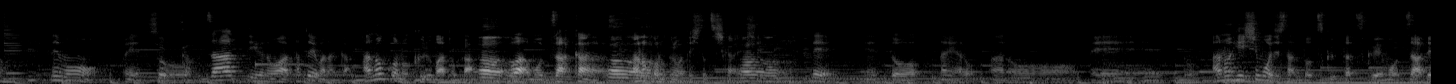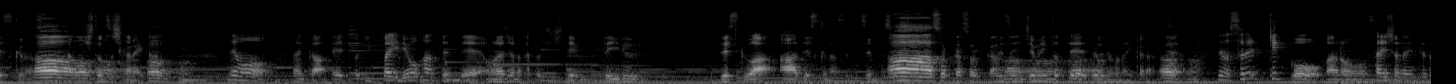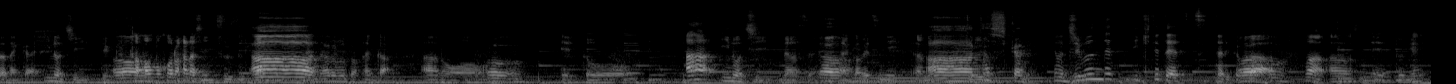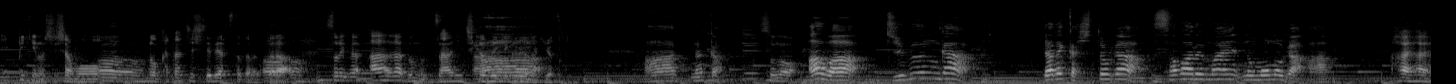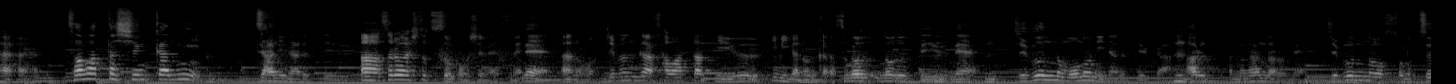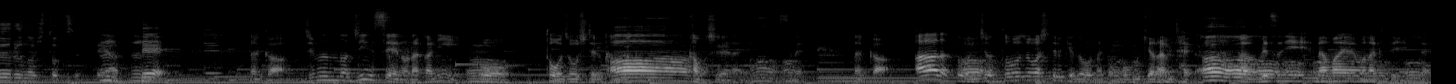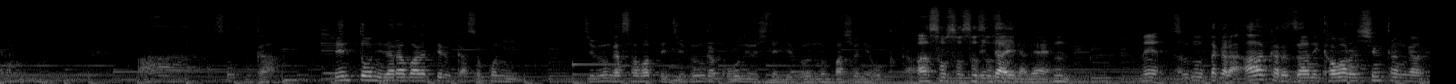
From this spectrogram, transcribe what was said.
でも、えーと、ザっていうのは例えばなんかあの子の車とかはもうザカーなんですよ。あの子の車って一つしかないし。でえっ、ー、となんやろ。あのえー、とあの日下地さんと作った机もザデスクなんですよ。一つしかないから。でもなんか、えーと、といっぱい量販店で同じような形して売っているデスクはああデスクなんですよ。全部ああそっかそっか。別に自分にとってどれでもないから。でもそれ結構あの最初の言ってたなんか命っていうかかまぼこの話に通ずるああなるほど。なんかあのえっとあ命なんですよね。なんか別にああ確かに。でも自分で生きてたやつ釣ったりとかまああのえっと一匹のシシャモの形してるやつとかだったらそれがあがどんどんザに近づいてくるような気がするあなんかその「あ」は自分が誰か人が触る前のものが「あ」はいはいはいはい。触った瞬間に「座」になるっていう。ああそれは一つそうかもしれないですね。ね。あの自分が触ったっていう意味が乗るからそこ乗るっていうね、うん、自分のものになるっていうか、うん、あるあのなんだろうね。自分のそのツールの一つであって、うんうん、なんか自分の人生の中にこう、登場してる感覚かもしれないですね。なんかああだと一応登場はしてるけどなんかモブキャラみたいな別に名前もなくていいみたいな。ああそっか。店頭に並ばれてるかそこに自分が触って自分が購入して自分の場所に置くか。あそうそうそうそうみたいなね、うん。ね、そのだから「あ」から「座」に変わる瞬間が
